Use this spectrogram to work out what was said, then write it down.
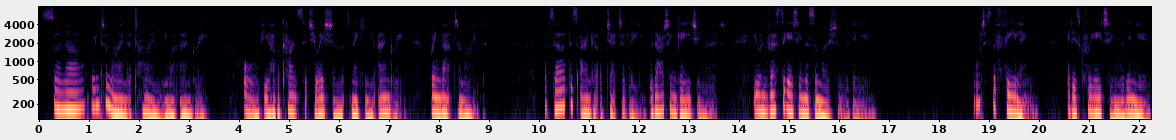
So now bring to mind a time you were angry, or if you have a current situation that's making you angry, bring that to mind. Observe this anger objectively without engaging with it. You're investigating this emotion within you. What is the feeling it is creating within you?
